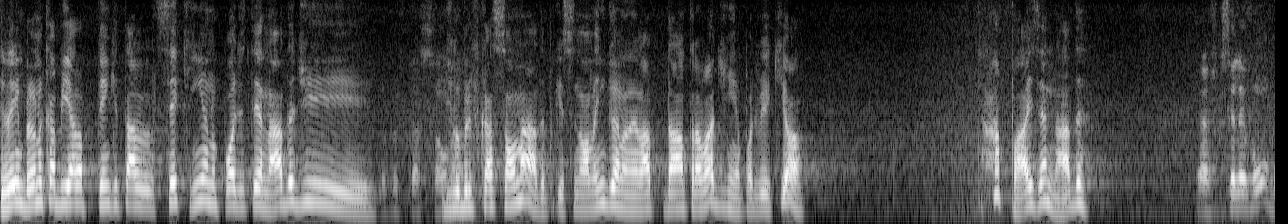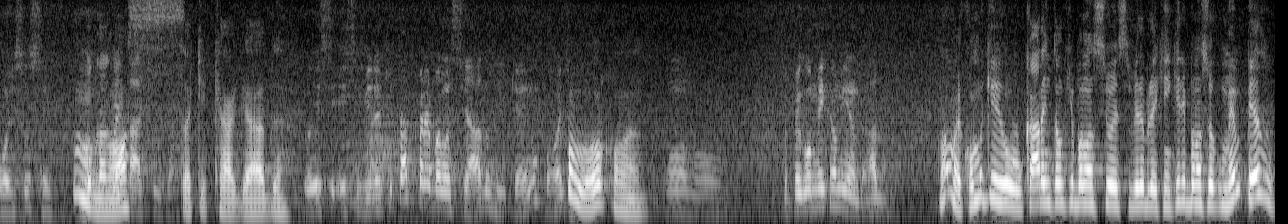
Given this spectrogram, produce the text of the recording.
E lembrando que a biela tem que estar sequinha, não pode ter nada de, lubrificação. de né? lubrificação, nada, porque senão ela engana, né? Ela dá uma travadinha. Pode ver aqui, ó. Rapaz, é nada. Eu acho que você levou um boi, isso sim. Vou caguetar aqui Nossa, que cagada. Esse, esse vira aqui tá pré-balanceado, Rick. Aí não pode. Tô louco, mano. Uhum. Você pegou meio caminho andado. Não, mas como que o cara então que balanceou esse virabrequim aqui, ele balanceou com o mesmo peso?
